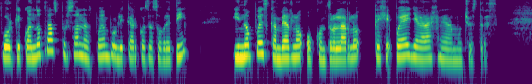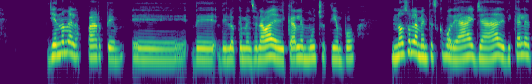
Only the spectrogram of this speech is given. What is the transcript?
porque cuando otras personas pueden publicar cosas sobre ti y no puedes cambiarlo o controlarlo, te puede llegar a generar mucho estrés. Yéndome a la parte eh, de, de, lo que mencionaba, dedicarle mucho tiempo, no solamente es como de, ay, ya, dedícale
